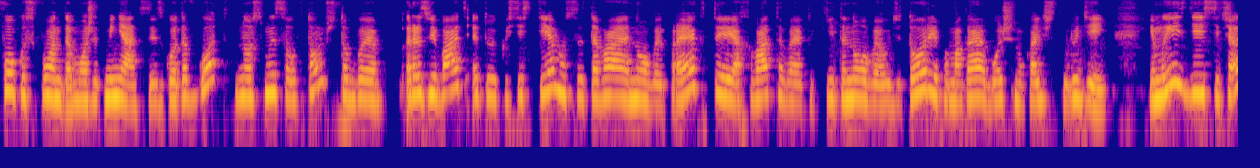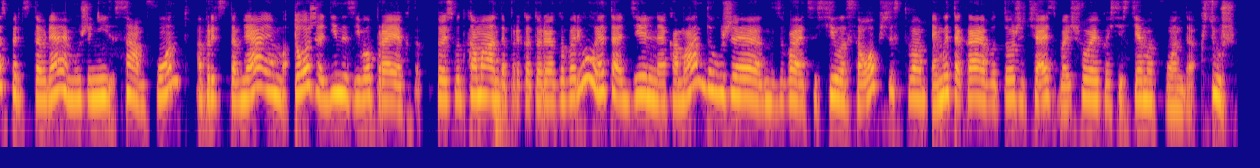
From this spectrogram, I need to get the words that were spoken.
фокус фонда может меняться из года в год, но смысл в том, чтобы развивать эту экосистему, создавая новые проекты, охватывая какие-то новые аудитории, помогая большему количеству людей. И мы здесь сейчас представляем уже не сам фонд, а представляем тоже один из его проектов. То есть вот команда, про которую я говорю, это отдельная команда уже, называется «Сила сообщества», и мы такая вот тоже часть большой экосистемы фонда. Ксюш,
